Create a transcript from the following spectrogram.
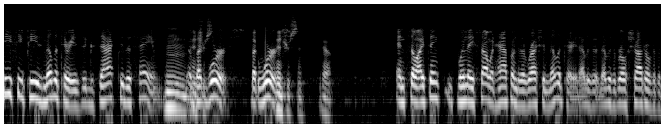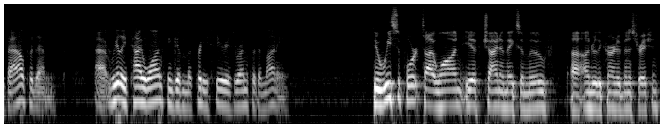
CCP's military is exactly the same, Mm, but worse. But worse. Interesting. Yeah. And so I think when they saw what happened to the Russian military, that was a, that was a real shot over the bow for them. Uh, really, Taiwan can give them a pretty serious run for the money. Do we support Taiwan if China makes a move uh, under the current administration?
